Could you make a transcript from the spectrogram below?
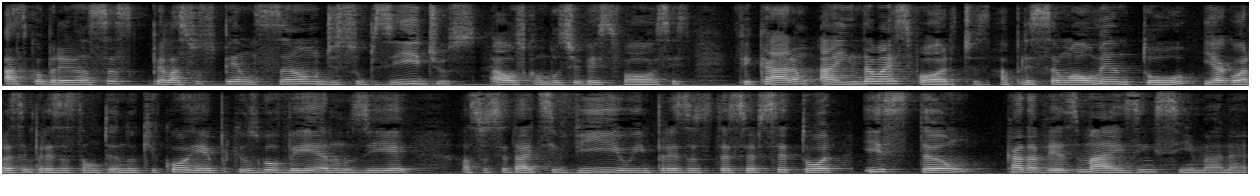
as cobranças pela suspensão de subsídios aos combustíveis fósseis ficaram ainda mais fortes. A pressão aumentou e agora as empresas estão tendo que correr porque os governos e a sociedade civil empresas do terceiro setor estão cada vez mais em cima, né,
